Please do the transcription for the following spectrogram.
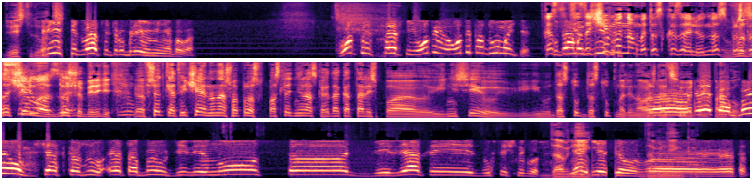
220. 220 рублей у меня было. Вот представьте, вот и, вот и подумайте. Константин, зачем вы нам это сказали? У нас вы просто зачем слезы. душу бередить? Ну. Все-таки отвечая на наш вопрос, в последний раз, когда катались по Енисею, и доступ, доступно ли, на ваш взгляд, сегодня Это прогулка? был, сейчас скажу, это был 99 2000 год. Давненько. Я ездил в, э, этот,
